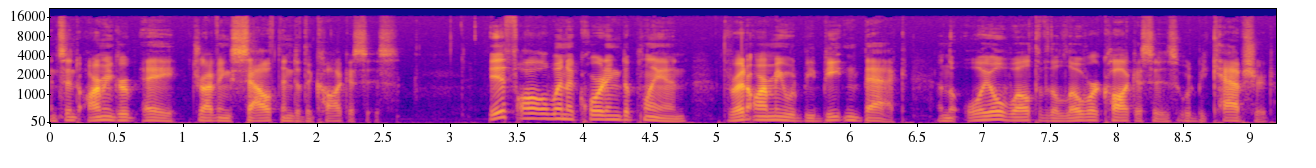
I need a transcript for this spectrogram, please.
and sent Army Group A driving south into the Caucasus. If all went according to plan, the Red Army would be beaten back and the oil wealth of the lower Caucasus would be captured,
